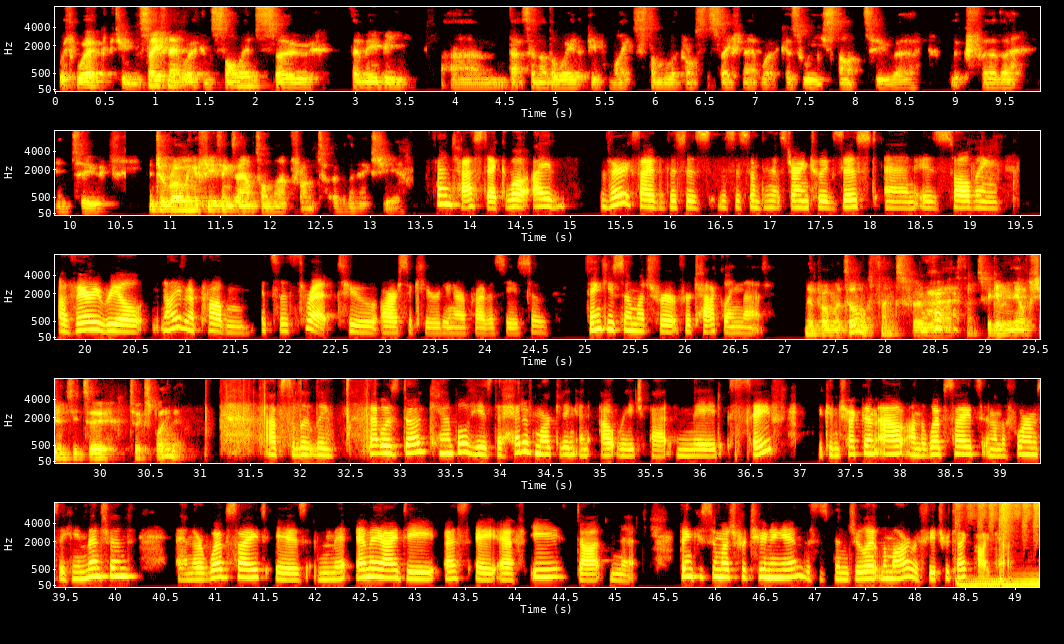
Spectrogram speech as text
with work between the Safe Network and Solid. So there may be um, that's another way that people might stumble across the Safe Network as we start to uh, look further into into rolling a few things out on that front over the next year. Fantastic. Well, I'm very excited that this is this is something that's starting to exist and is solving a very real, not even a problem, it's a threat to our security and our privacy. So thank you so much for, for tackling that. No problem at all. Thanks for uh, thanks for giving me the opportunity to to explain it. Absolutely. That was Doug Campbell. He is the head of marketing and outreach at Made Safe. You can check them out on the websites and on the forums that he mentioned. And their website is maidsafe dot net. Thank you so much for tuning in. This has been Juliet Lamar with Future Tech Podcast.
